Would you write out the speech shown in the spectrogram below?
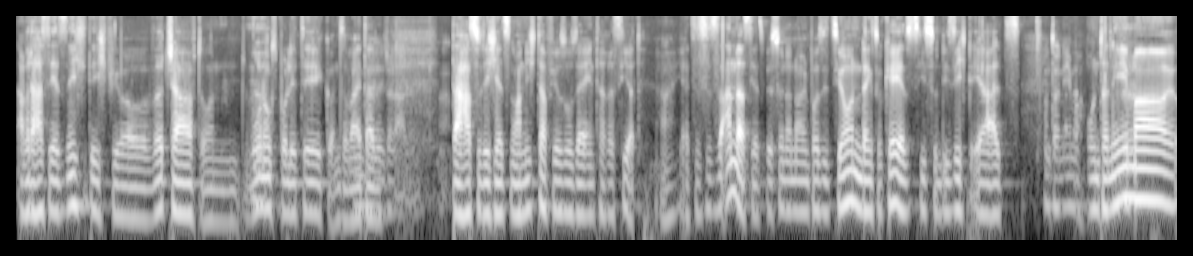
Aber da hast du jetzt nicht dich für Wirtschaft und. Wohnungspolitik und so weiter. Da hast du dich jetzt noch nicht dafür so sehr interessiert. Jetzt ist es anders. Jetzt bist du in einer neuen Position und denkst, okay, jetzt siehst du die Sicht eher als Unternehmer. Unternehmer,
